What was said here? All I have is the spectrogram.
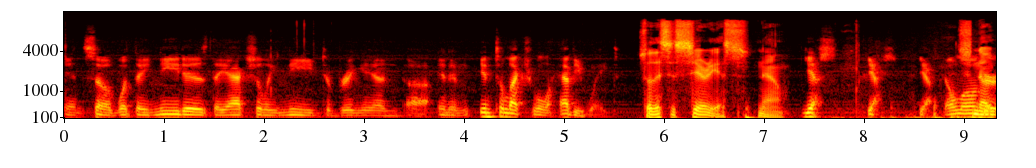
and so what they need is they actually need to bring in uh, an, an intellectual heavyweight. So this is serious now. Yes, yes, yeah. No It's longer no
